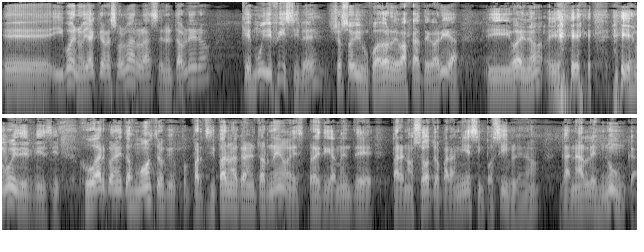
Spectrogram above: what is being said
y bueno, y hay que resolverlas en el tablero, que es muy difícil. Yo soy un jugador de baja categoría y bueno, y, es muy difícil. Jugar con estos monstruos que participaron acá en el torneo es prácticamente, para nosotros, para mí es imposible, ¿no? Ganarles nunca.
